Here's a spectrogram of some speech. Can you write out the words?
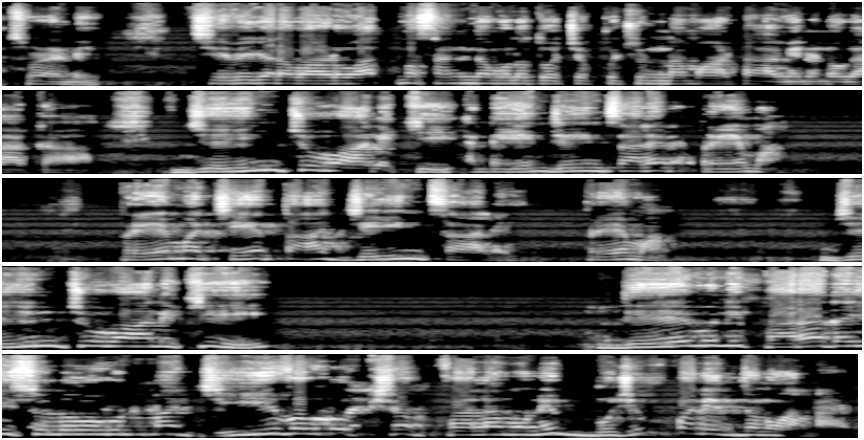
చూడండి. చెవిగలవాడు ఆత్మ సంగములతో చెప్పుచున్న మాట వినుగాక జయించు వానికి అంటే ఏం జయించాలి? ప్రేమ. ప్రేమ చేత జయించాలి. ప్రేమ. జయించువానికి దేవుని పరదైసులో ఉన్న జీవవృక్ష ఫలముని భుజింపనిద్దును అన్నాడు.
